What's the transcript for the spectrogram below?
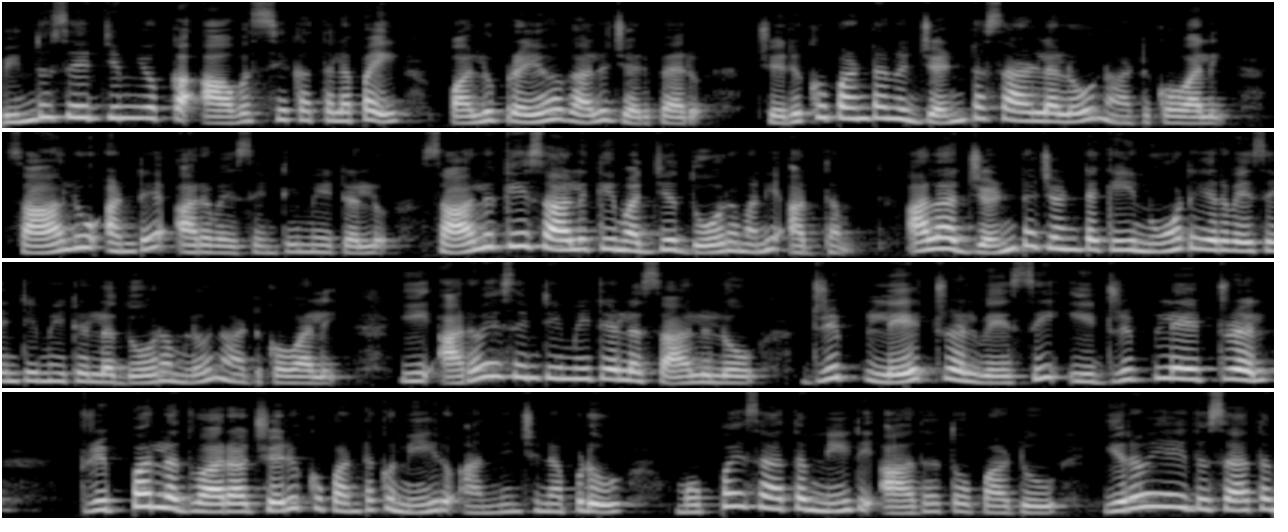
బిందు సేద్యం యొక్క ఆవశ్యకతలపై పలు ప్రయోగాలు జరిపారు. చెరుకు పంటను జంట సాళ్ళలో నాటుకోవాలి. సాలు అంటే అరవై సెంటీమీటర్లు. సాలుకి సాలుకి మధ్య దూరం అని అర్థం. అలా జంట జంటకి నూట ఇరవై సెంటీమీటర్ల దూరంలో నాటుకోవాలి. ఈ అరవై సెంటీమీటర్ల సాలులో డ్రిప్ లేట్రల్ వేసి ఈ డ్రిప్ లేట్రల్ డ్రిప్పర్ల ద్వారా చెరుకు పంటకు నీరు అందించినప్పుడు ముప్పై శాతం నీటి ఆదాతో పాటు ఇరవై ఐదు శాతం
